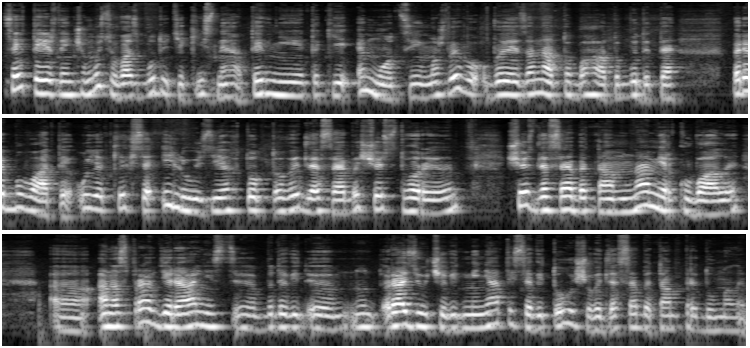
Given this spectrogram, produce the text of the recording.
цей тиждень чомусь у вас будуть якісь негативні такі емоції. Можливо, ви занадто багато будете перебувати у якихось ілюзіях, тобто ви для себе щось створили, щось для себе там наміркували, е, а насправді реальність е, буде від, е, ну, разюче відмінятися від того, що ви для себе там придумали.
